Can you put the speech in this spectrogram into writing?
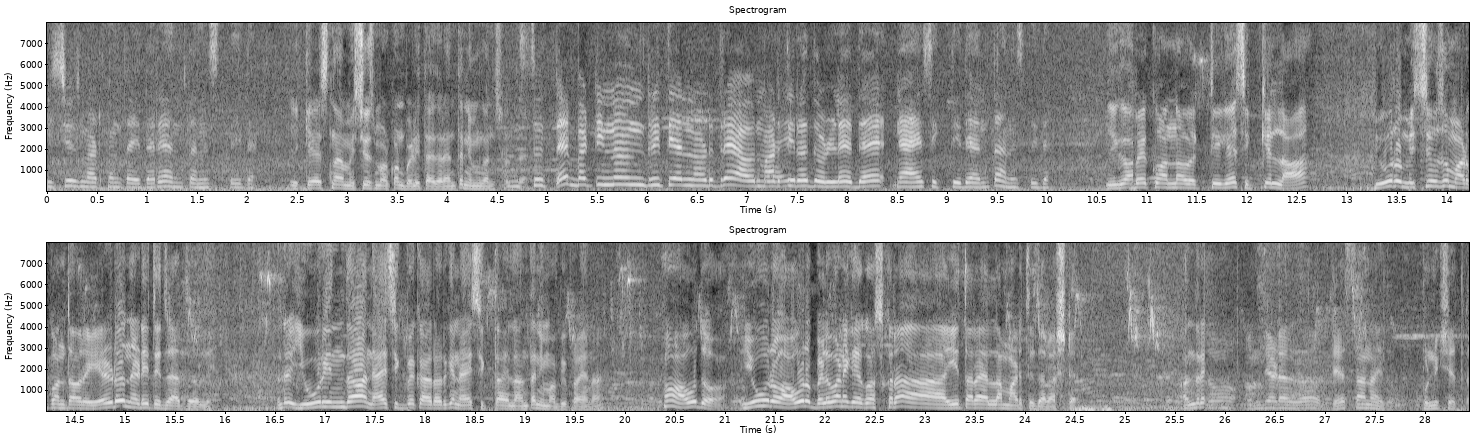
ಮಿಸ್ಯೂಸ್ ಮಾಡ್ಕೊತಾ ಇದ್ದಾರೆ ಅಂತ ಅನಿಸ್ತಿದೆ. ಈ ಕೇಸ್ನ ಮಿಸ್ಯೂಸ್ ಮಾಡ್ಕೊಂಡು ಬೆಳೀತಾ ಇದ್ದಾರೆ ಅಂತ ನಿಮ್ಗೆ ಅನ್ಸುತ್ತೆ? ಅನಿಸುತ್ತೆ ಬಟ್ ಇನ್ನೊಂದು ರೀತಿಯಲ್ಲಿ ನೋಡಿದ್ರೆ ಅವ್ರು ಮಾಡ್ತಿರೋದು ಒಳ್ಳೇದೇ ನ್ಯಾಯ ಸಿಗ್ತಿದೆ ಅಂತ ಅನಿಸ್ತಿದೆ. ಈಗ ಬೇಕು ಅನ್ನೋ ವ್ಯಕ್ತಿಗೆ ಸಿಕ್ಕಿಲ್ಲ ಇವರು ಮಿಸ್ಯೂಸು ಮಾಡ್ಕೊತವ್ರೆ ಎರಡೂ ನಡೀತಿದೆ ಅದರಲ್ಲಿ. ಅಂದರೆ ಇವರಿಂದ ನ್ಯಾಯ ಸಿಗಬೇಕಾಗಿರೋರಿಗೆ ನ್ಯಾಯ ಸಿಗ್ತಾ ಇಲ್ಲ ಅಂತ ನಿಮ್ಮ ಅಭಿಪ್ರಾಯನ? ಹ್ಞೂ ಹೌದು. ಇವರು ಅವರು ಬೆಳವಣಿಗೆಗೋಸ್ಕರ ಈ ಥರ ಎಲ್ಲ ಮಾಡ್ತಿದ್ದಾರೆ ಅಷ್ಟೇ. ಅಂದರೆ ಒಂದೆರಡು ದೇವಸ್ಥಾನ ಇದು ಪುಣ್ಯಕ್ಷೇತ್ರ.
